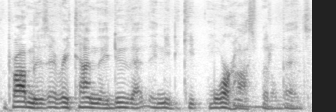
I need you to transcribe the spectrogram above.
The problem is every time they do that, they need to keep more hospital beds.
